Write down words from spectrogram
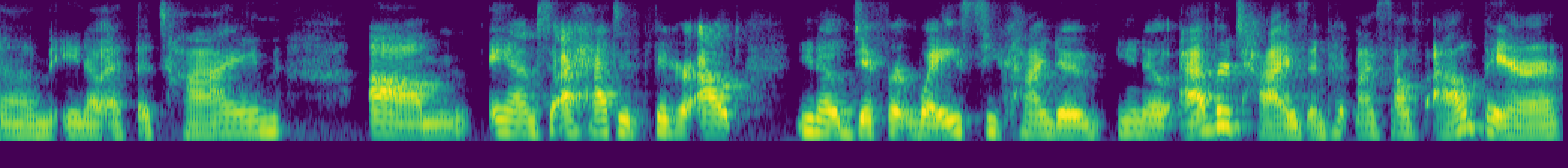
um, you know, at the time. Um, and so I had to figure out you know different ways to kind of you know advertise and put myself out there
